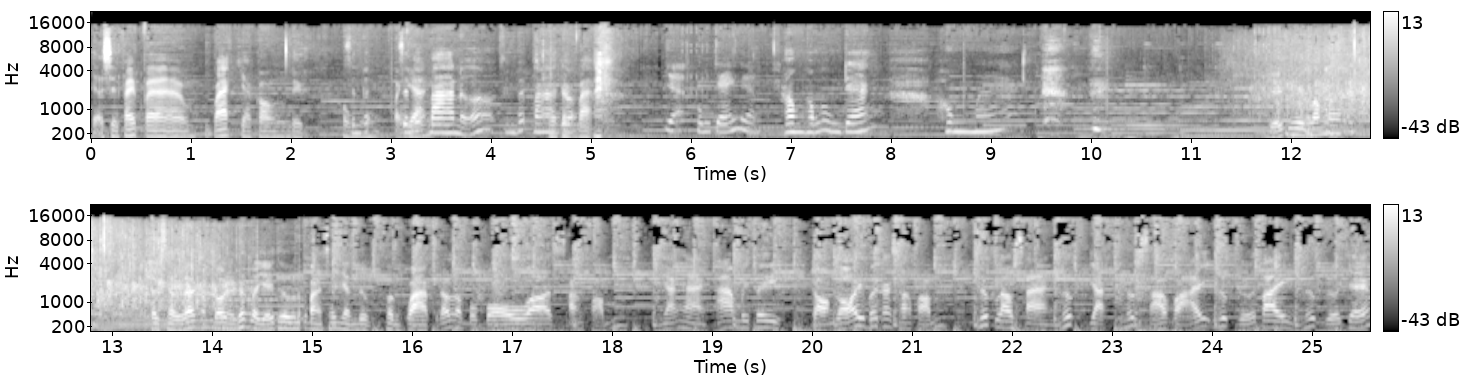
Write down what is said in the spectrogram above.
Dạ xin phép à, bác và con được hôn xin phép, xin phép ba nữa. Xin phép ba Xin cho phép ba. dạ hôn chán đi anh. Không không có hôn tráng. Hôn má. Dễ thương lắm á. Thật sự á cặp đôi này rất là dễ thương. Các bạn sẽ nhận được phần quà đó là một bộ sản phẩm nhãn hàng Amity trọn gói với các sản phẩm nước lau sàn nước giặt nước xả vải nước rửa tay nước rửa chén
